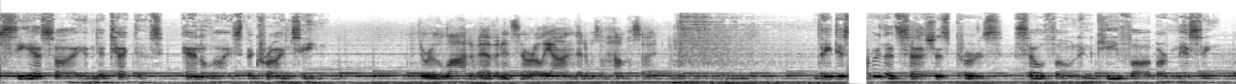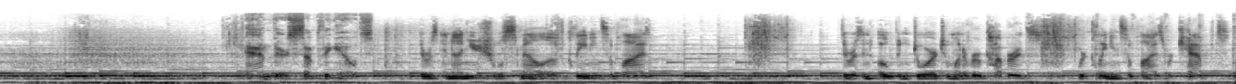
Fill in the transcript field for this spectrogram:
CSI and detectives analyze the crime scene. There was a lot of evidence early on that it was a homicide. That Sasha's purse, cell phone, and key fob are missing. And there's something else. There was an unusual smell of cleaning supplies. There was an open door to one of her cupboards where cleaning supplies were kept.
